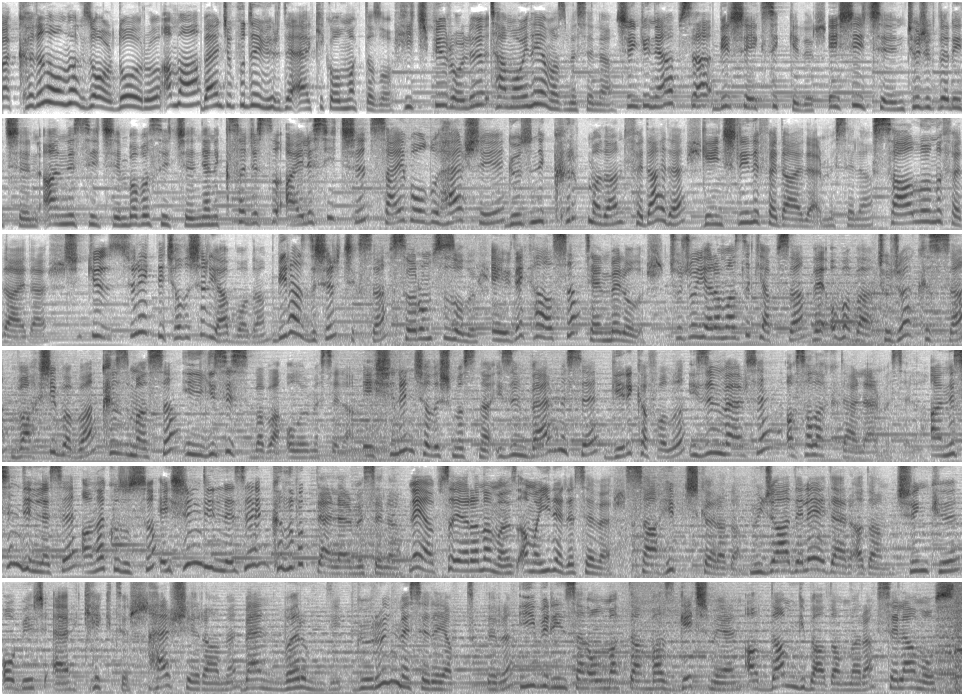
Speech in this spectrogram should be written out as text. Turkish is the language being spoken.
Bak kadın olmak zor doğru ama bence bu devirde erkek olmak da zor. Hiçbir rolü tam oynayamaz mesela. Çünkü ne yapsa bir şey eksik gelir. Eşi için, çocukları için, annesi için, babası için yani kısacası ailesi için sahip olduğu her şeyi gözünü kırpmadan feda eder. Gençliğini feda eder mesela. Sağlığını feda eder. Çünkü sürekli çalışır ya bu adam. Biraz dışarı çıksa sorumsuz olur. Evde kalsa tembel olur. Çocuğu yaramazlık yapsa ve o baba çocuğa kızsa, vahşi baba, kızmasa ilgisiz baba olur mesela. Eşinin çalışmasına izin vermese geri kafalı, izin verse asalak derler mesela. Annesini dinlese ana kuzusu, eşini dinlese kılıbık derler mesela. Ne yapsa yaranamaz ama yine de sever. Sahip çıkar adam. Mücadele eder adam. Çünkü o bir erkektir. Her şeye rağmen ben varım deyip görülmese de yaptıkları iyi bir insan olmaktan vazgeçmeyen adam gibi adamlara selam olsun.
